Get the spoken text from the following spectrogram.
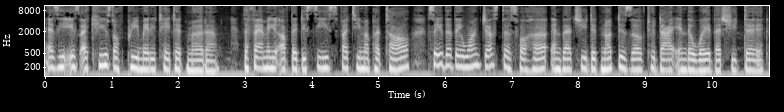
as he is accused of premeditated murder. The family of the deceased Fatima Patel say that they want justice for her and that she did not deserve to die in the way that she did.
